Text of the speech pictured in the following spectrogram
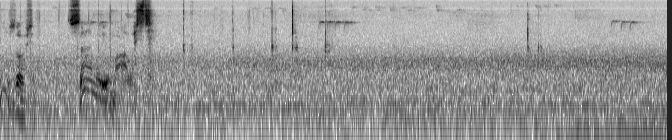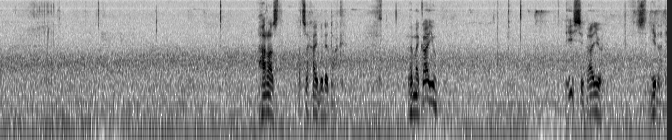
Ну, зовсім. Самою малості. Гаразд, оце хай буде так. Вимикаю і сідаю снідати.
